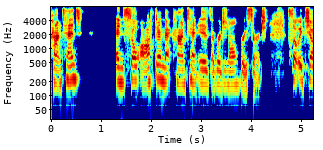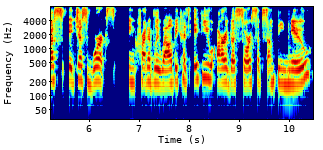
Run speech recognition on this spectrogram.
content, and so often that content is original research so it just it just works incredibly well because if you are the source of something new,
